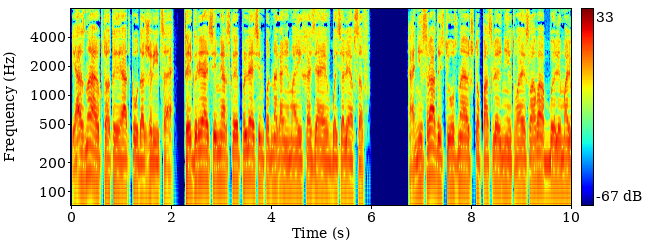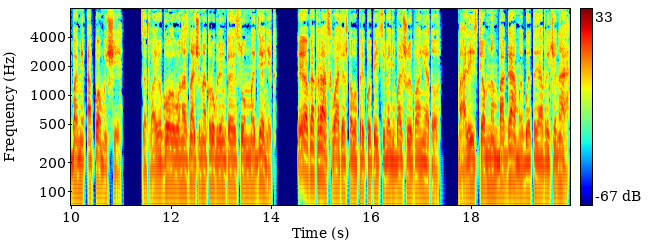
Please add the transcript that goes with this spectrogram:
Я знаю, кто ты и откуда, жрица. Ты грязь и мерзкая плесень под ногами моих хозяев-басилевсов. Они с радостью узнают, что последние твои слова были мольбами о помощи. За твою голову назначена кругленькая сумма денег. Ее как раз хватит, чтобы прикупить себе небольшую планету. Молись темным богам, ибо ты обречена.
